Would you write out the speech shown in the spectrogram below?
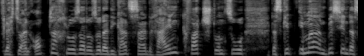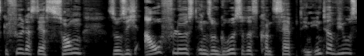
vielleicht so ein Obdachloser oder so, da die ganze Zeit reinquatscht und so. Das gibt immer ein bisschen das Gefühl, dass der Song so sich auflöst in so ein größeres Konzept. In Interviews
